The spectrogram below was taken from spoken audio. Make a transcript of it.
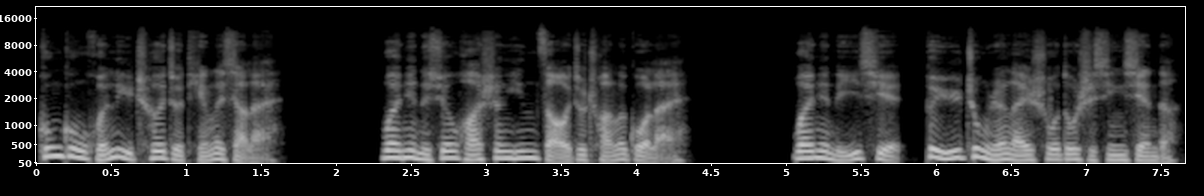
公共魂力车就停了下来。外面的喧哗声音早就传了过来，外面的一切对于众人来说都是新鲜的。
